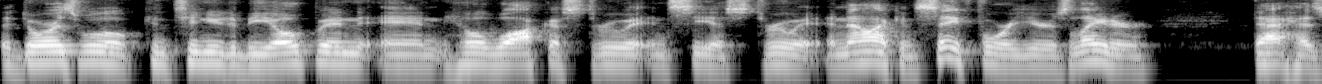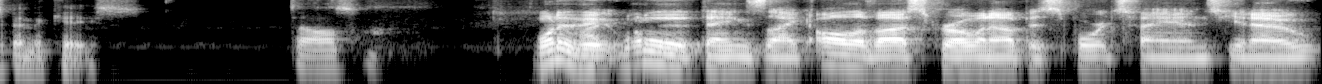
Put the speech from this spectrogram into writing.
the doors will continue to be open and he'll walk us through it and see us through it. And now I can say four years later, that has been the case. It's awesome. One of the one of the things like all of us growing up as sports fans, you know,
